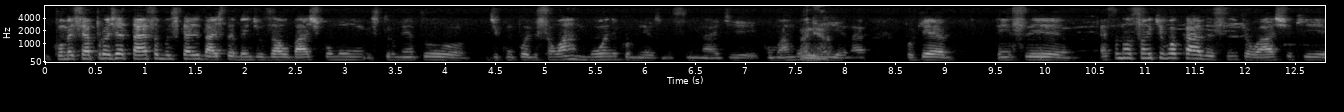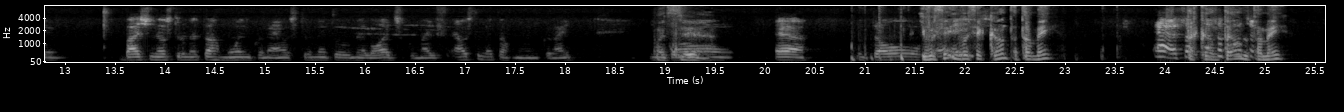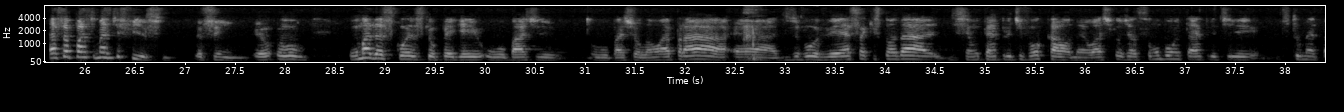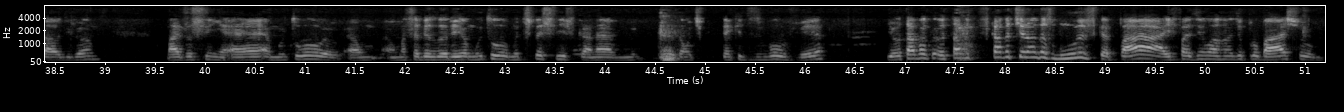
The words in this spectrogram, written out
comecei a projetar essa musicalidade também, de usar o baixo como um instrumento de composição harmônico mesmo, assim, né? De, como harmonia, né? Porque tem esse essa noção equivocada, assim, que eu acho que baixo não é um instrumento harmônico, né? É um instrumento melódico, mas é um instrumento harmônico, né? Pode então, ser. É. Então. E você, é e você canta também? É, essa, tá cantando essa também? Essa é a parte mais difícil. Assim, eu, eu, uma das coisas que eu peguei o baixo o baixolão é para é, desenvolver essa questão da, de ser um intérprete vocal, né? Eu acho que eu já sou um bom intérprete instrumental, digamos, mas assim é, é muito é, um, é, uma sabedoria muito muito específica né então tipo, tem que desenvolver e eu tava eu tava ficava tirando as músicas pá e fazia um arranjo pro baixo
